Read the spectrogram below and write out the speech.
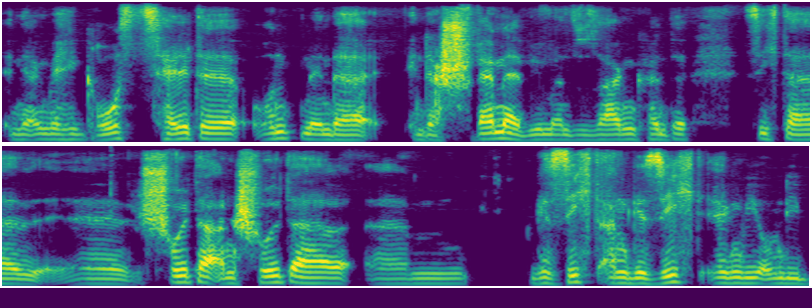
in irgendwelche Großzelte unten in der, in der Schwemme, wie man so sagen könnte, sich da äh, Schulter an Schulter, ähm, Gesicht an Gesicht irgendwie um die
